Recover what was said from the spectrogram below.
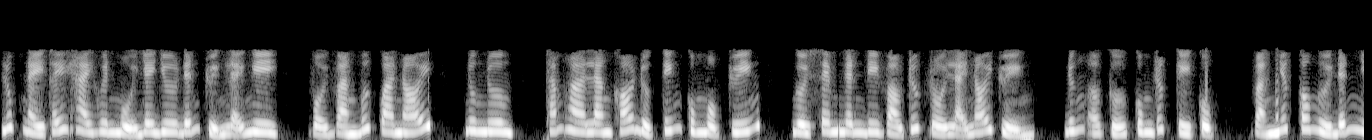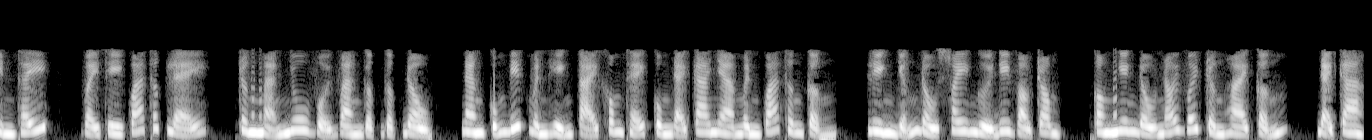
lúc này thấy hai huynh muội dây dưa đến chuyện lễ nghi, vội vàng bước qua nói, nương nương, thám hoa lan khó được tiến cung một chuyến, người xem nên đi vào trước rồi lại nói chuyện, đứng ở cửa cung rất kỳ cục, vạn nhất có người đến nhìn thấy, vậy thì quá thất lễ, Trần Mạn Nhu vội vàng gật gật đầu, nàng cũng biết mình hiện tại không thể cùng đại ca nhà mình quá thân cận, liền dẫn đầu xoay người đi vào trong, còn nghiêng đầu nói với Trần Hoài Cẩn, đại ca,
